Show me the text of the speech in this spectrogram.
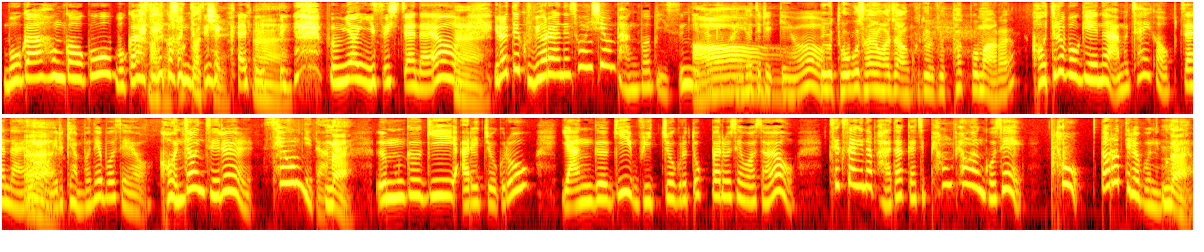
뭐가 헝 거고 뭐가 새 맞아, 건지 섞였지. 헷갈릴 네. 때 분명히 있으시잖아요. 네. 이럴 때 구별하는 손쉬운 방법이 있습니다. 그거 알려드릴게요. 이거 도구 사용하지 않고도 이렇게 탁 보면 알아요? 겉으로 보기에는 아무 차이가 없잖아요. 네. 이렇게 한번 해보세요. 건전지를 세웁니다. 네. 음극이 아래쪽으로 양극이 위쪽으로 똑바로 세워서요. 책상이나 바닥까지 평평한 곳에 톡 떨어뜨려 보는 거예요. 네.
